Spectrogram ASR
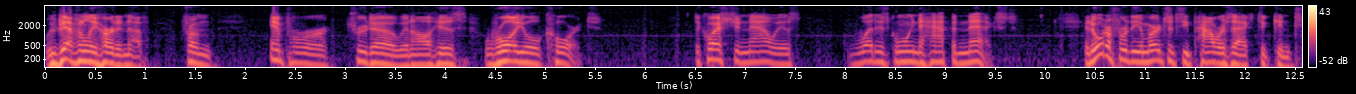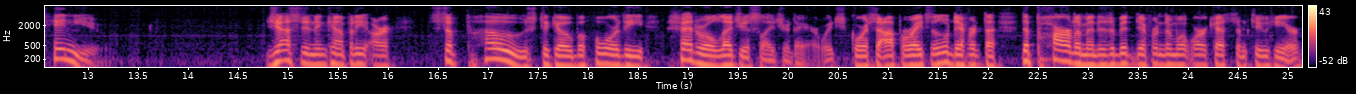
We've definitely heard enough from Emperor Trudeau and all his royal court. The question now is what is going to happen next? In order for the Emergency Powers Act to continue, Justin and company are supposed to go before the federal legislature there, which of course operates a little different. The the parliament is a bit different than what we're accustomed to here.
